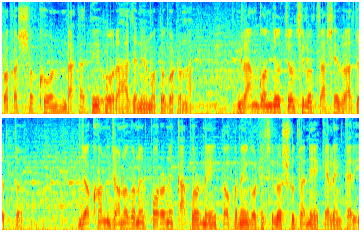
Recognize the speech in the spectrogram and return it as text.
প্রকাশ্য খুন, ডাকাতি ও রাহাজানির মতো ঘটনা। গ্রামগঞ্জেও চলছিল ত্রাসের রাজত্ব। যখন জনগণের পরনে কাপড় নেই, তখনই ঘটেছিল সুতা নিয়ে কেলেঙ্কারি।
